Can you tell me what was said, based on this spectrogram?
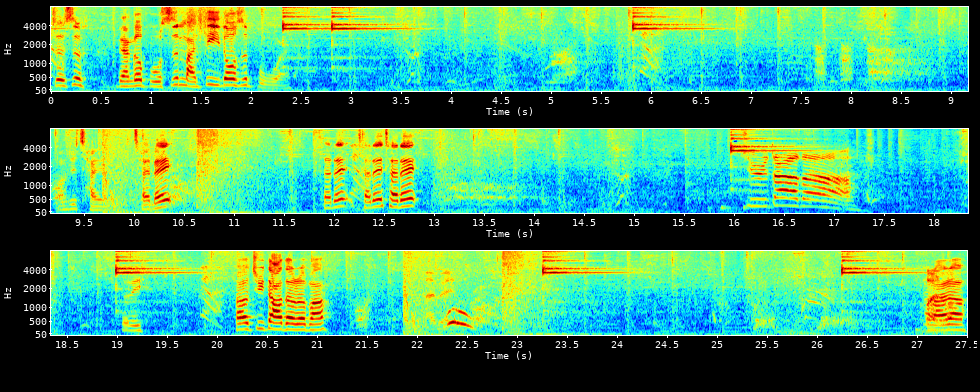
这是两个补师，满地都是补哎。我去踩踩雷，踩雷踩雷踩雷，巨大的，这里还有巨大的了吗？还没。来了，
